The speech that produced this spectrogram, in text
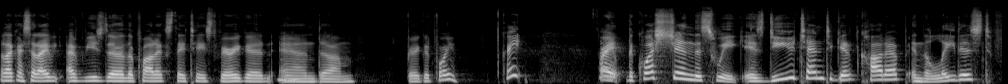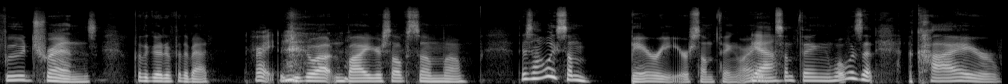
Like I said, I, I've used the, the products. They taste very good mm-hmm. and um, very good for you. Great. All right. The question this week is Do you tend to get caught up in the latest food trends for the good or for the bad? Right. Did you go out and buy yourself some? Uh, there's always some berry or something, right? Yeah. Something, what was it? Acai or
